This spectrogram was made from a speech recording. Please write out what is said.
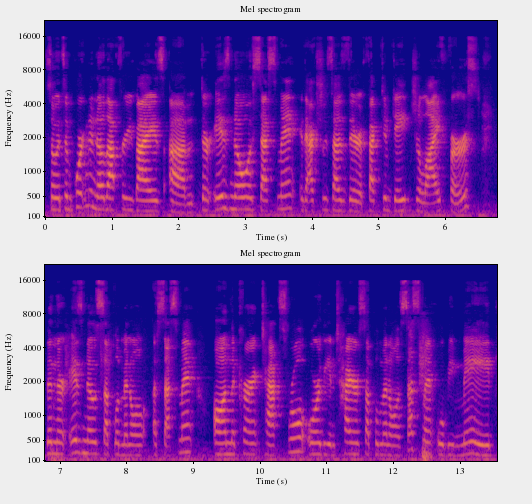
So it's important to know that for you guys. Um, there is no assessment. It actually says their effective date July 1st. Then there is no supplemental assessment on the current tax roll, or the entire supplemental assessment will be made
